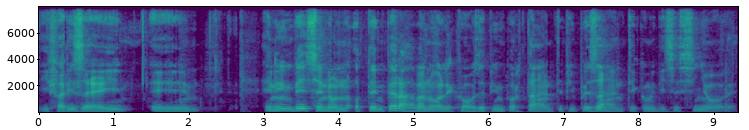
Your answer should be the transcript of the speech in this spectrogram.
i farisei e, e invece non ottemperavano le cose più importanti, più pesanti, come dice il Signore.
